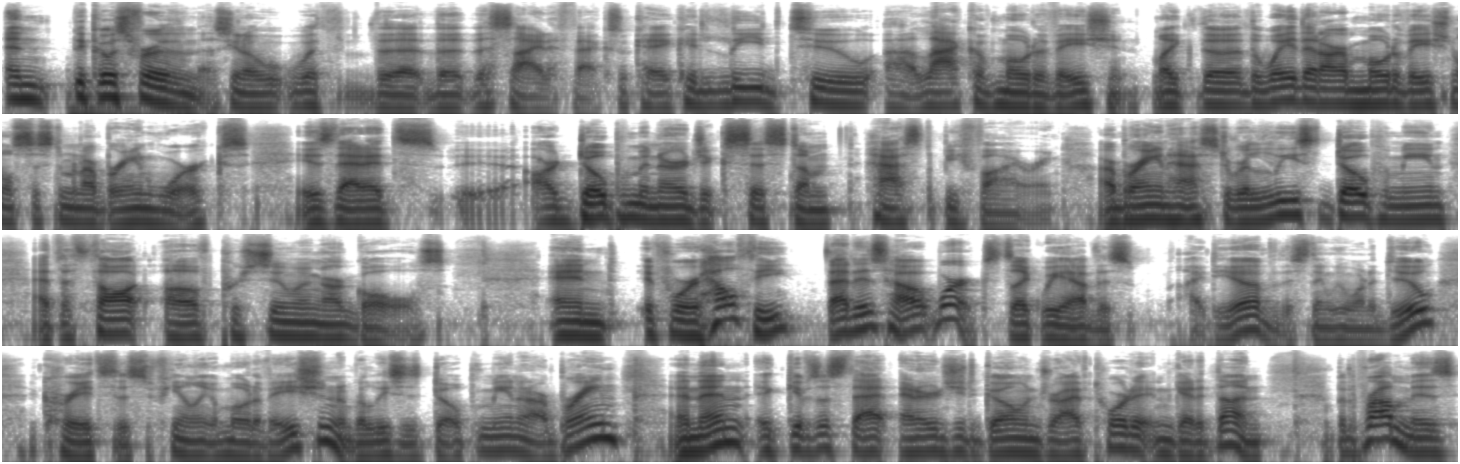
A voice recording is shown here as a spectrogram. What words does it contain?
and it goes further than this, you know, with the the, the side effects. Okay, it could lead to uh, lack of motivation. Like the the way that our motivational system in our brain works is that it's uh, our dopaminergic system has to be firing. Our brain has to release dopamine at the thought of pursuing our goals. And if we're healthy, that is how it works. It's like we have this idea of this thing we want to do. It creates this feeling of motivation. It releases dopamine in our brain, and then it gives us that energy to go and drive toward it and get it done. But the problem is,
